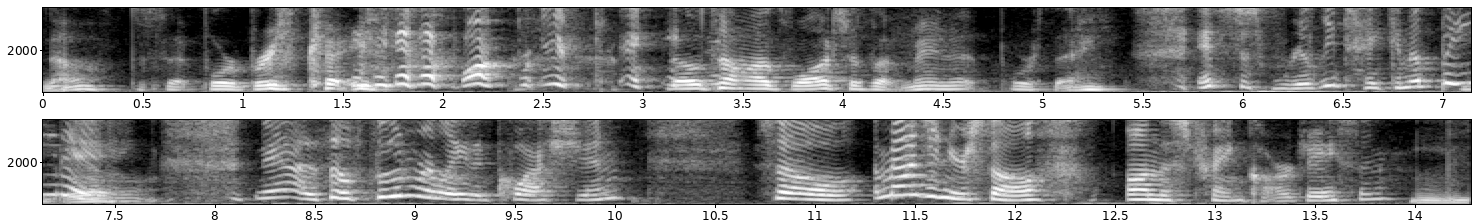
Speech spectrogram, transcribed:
no, just that poor briefcase. Poor briefcase. the whole time I was watching, I was like, man, that poor thing. It's just really taking a beating. Yeah, Yeah, so food related question. So imagine yourself on this train car, Jason. Mm-hmm.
